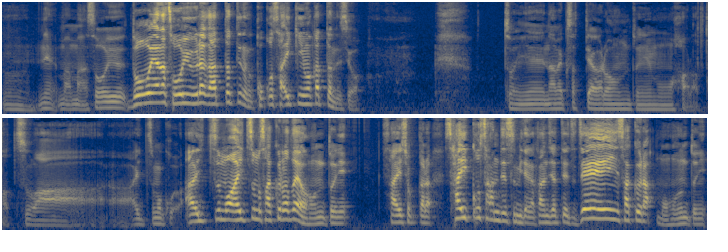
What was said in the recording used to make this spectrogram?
うん、ね、まあまあ、そういう、どうやらそういう裏があったっていうのが、ここ最近分かったんですよ。本当にね、舐め腐ってやがる、本当にもう腹立つわ。あいつもこ、あいつもあいつも桜だよ、本当に。最初から、最古さんですみたいな感じやってるやつ、全員桜。もう本当に。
